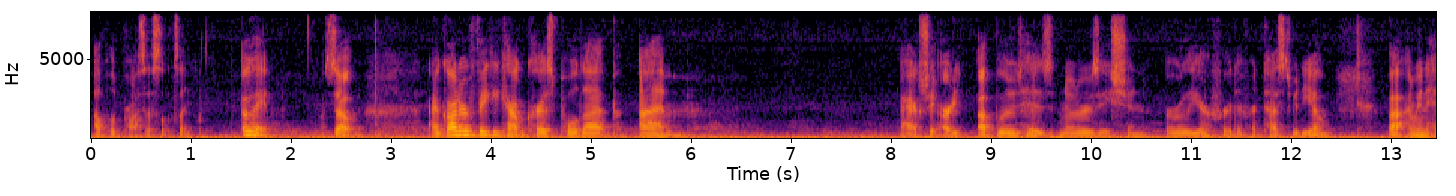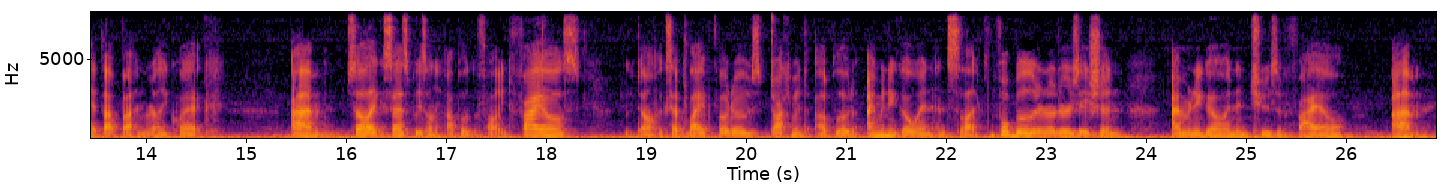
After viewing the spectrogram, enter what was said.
upload process looks like. Okay, so I've got our fake account Chris pulled up. Um, I actually already uploaded his notarization earlier for a different test video, but I'm gonna hit that button really quick. Um, so like it says, please only upload the following files. We don't accept live photos, document to upload. I'm gonna go in and select full builder notarization. I'm gonna go in and choose a file, um,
